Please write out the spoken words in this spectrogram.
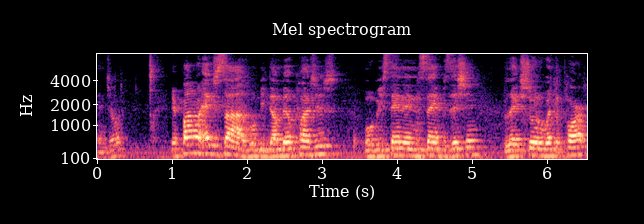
Enjoy. Your final exercise will be dumbbell punches. We'll be standing in the same position legs shoulder width apart.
